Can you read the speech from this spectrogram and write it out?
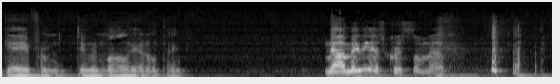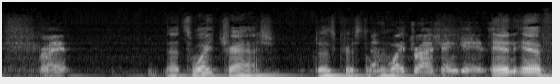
gay from doing Molly, I don't think. Now maybe that's crystal meth, right? That's white trash. Does crystal That's meth. white trash and gays. And if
